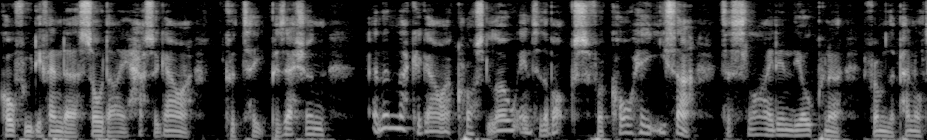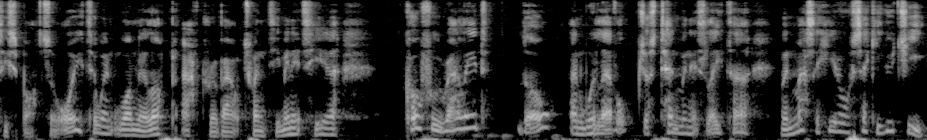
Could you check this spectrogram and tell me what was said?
Kofu defender Sodai Hasegawa, could take possession and then Nakagawa crossed low into the box for Kohei Isa to slide in the opener from the penalty spot. So Oita went 1 0 up after about 20 minutes here. Kofu rallied, though, and were level just 10 minutes later when Masahiro Sekiguchi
